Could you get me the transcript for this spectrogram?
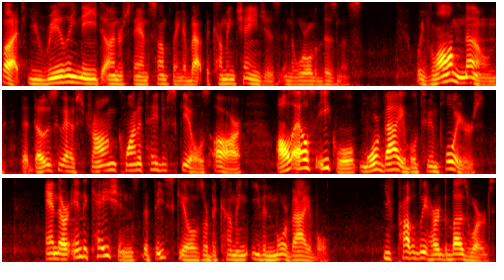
but you really need to understand something about the coming changes in the world of business. We've long known that those who have strong quantitative skills are, all else equal, more valuable to employers. And there are indications that these skills are becoming even more valuable. You've probably heard the buzzwords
